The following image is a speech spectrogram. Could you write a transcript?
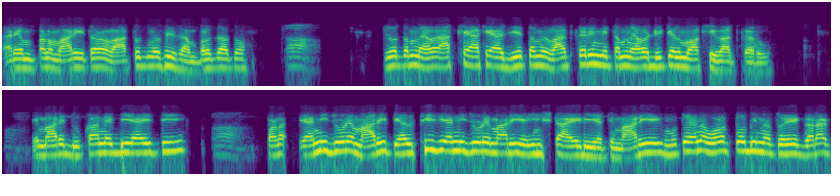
અરે પણ મારી તમે વાત જ નથી સાંભળતા તો. હા. જો તમને હવે આખે આખે જે તમે વાત કરી ને તમને હવે ડિટેલમાં આખી વાત કરું. એ મારી દુકાને બી આવી હતી. પણ એની જોડે મારી પહેલથી જ એની જોડે મારી ઇન્સ્ટા આઈડી હતી. મારી હું તો એને ઓળખતો બી નતો. એ ગ્રાહક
